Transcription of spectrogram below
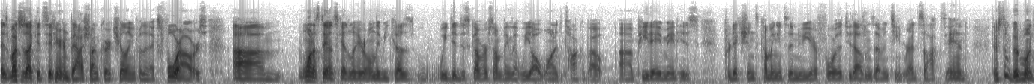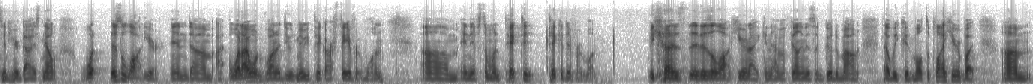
as much as I could sit here and bash on Curt Schilling for the next four hours, um, want to stay on schedule here only because we did discover something that we all wanted to talk about. Uh, Pete Abe made his predictions coming into the new year for the 2017 Red Sox, and there's some good ones in here, guys. Now, what there's a lot here, and um, I, what I would want to do is maybe pick our favorite one, um, and if someone picked it, pick a different one. Because there's a lot here, and I can have a feeling there's a good amount that we could multiply here. But um,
